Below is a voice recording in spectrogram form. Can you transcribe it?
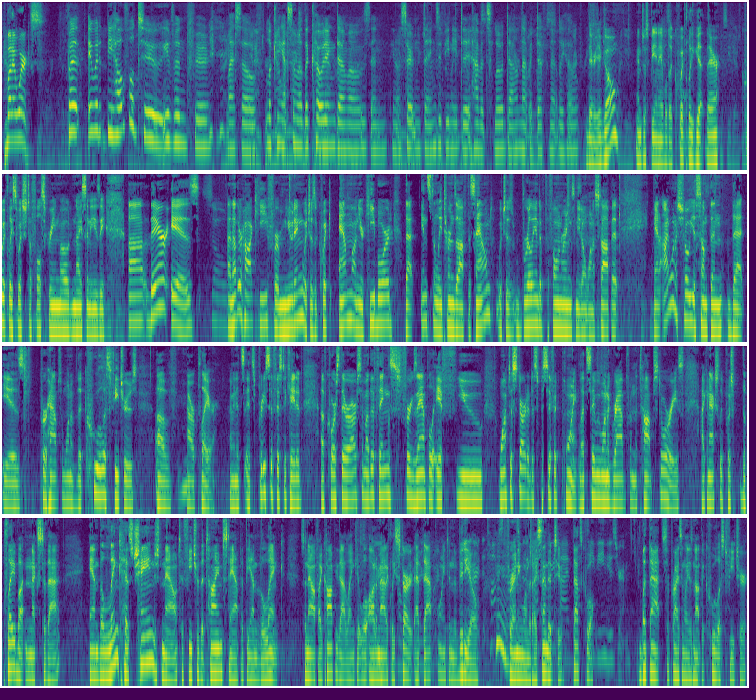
but it works. But it would be helpful too, even for myself, looking at some of the coding demos and you know certain things. If you need to have it slowed down, that would definitely help. There you go. And just being able to quickly get there, quickly switch to full screen mode, nice and easy. Uh, there is so another hotkey for muting, which is a quick M on your keyboard that instantly turns off the sound, which is brilliant if the phone rings and you don't want to stop it. And I want to show you something that is perhaps one of the coolest features of our player. I mean, it's it's pretty sophisticated. Of course, there are some other things. For example, if you want to start at a specific point, let's say we want to grab from the top stories, I can actually push the play button next to that, and the link has changed now to feature the timestamp at the end of the link. So now, if I copy that link, it will automatically start at that point in the video hmm. for anyone that I send it to. That's cool. But that, surprisingly, is not the coolest feature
